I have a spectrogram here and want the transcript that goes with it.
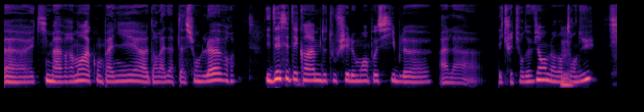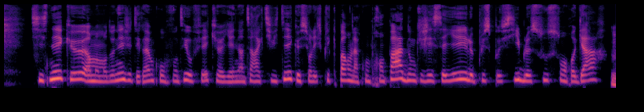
euh, qui m'a vraiment accompagnée euh, dans l'adaptation de l'œuvre. L'idée, c'était quand même de toucher le moins possible euh, à la l'écriture de Vian, bien Mm. entendu. Si ce n'est que, à un moment donné, j'étais quand même confrontée au fait qu'il y a une interactivité, que si on l'explique pas, on la comprend pas. Donc, j'ai essayé le plus possible, sous son regard, Mm.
